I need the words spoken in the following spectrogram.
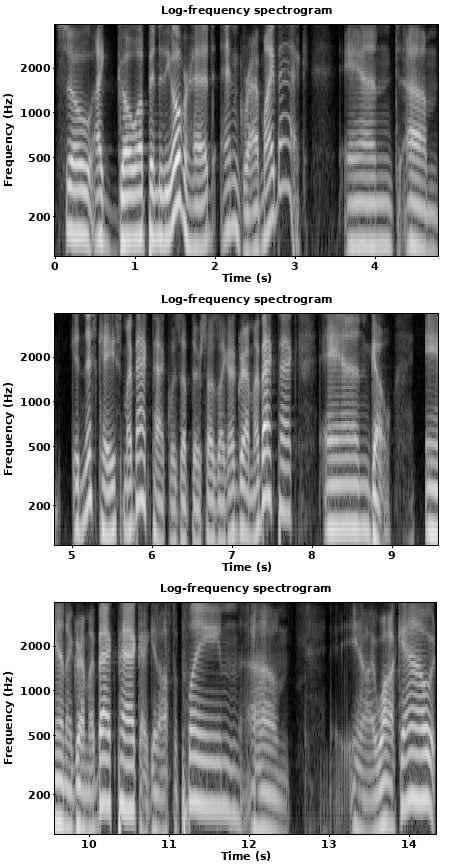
So I go up into the overhead and grab my bag. And um, in this case, my backpack was up there. So I was like, I grab my backpack and go. And I grab my backpack, I get off the plane, um, you know, I walk out.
